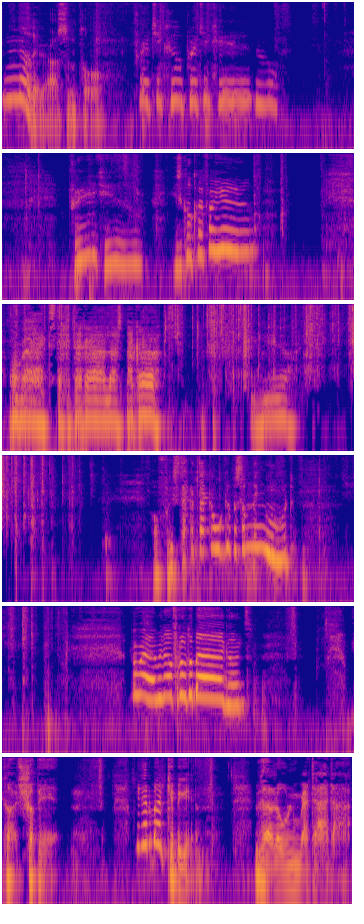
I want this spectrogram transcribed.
Another awesome pull. Pretty cool, pretty cool. Pretty cool. Here's a cool card for you. Alright, stack attacker, last packer. Yeah. Hopefully stack attacker will give us something good. Alright, we got throw the bagons. We got Shuppet. We got a Mudkip again. We got a Lone Rattata.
